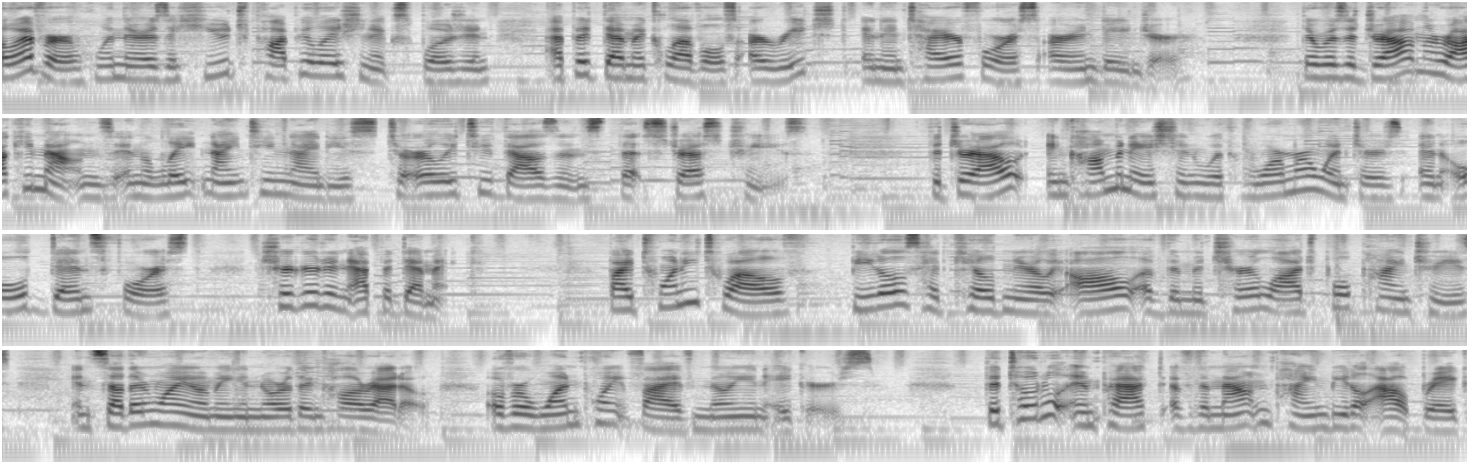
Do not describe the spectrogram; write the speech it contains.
However, when there is a huge population explosion, epidemic levels are reached and entire forests are in danger. There was a drought in the Rocky Mountains in the late 1990s to early 2000s that stressed trees. The drought, in combination with warmer winters and old dense forest, triggered an epidemic. By 2012, beetles had killed nearly all of the mature lodgepole pine trees in southern Wyoming and northern Colorado, over 1.5 million acres. The total impact of the mountain pine beetle outbreak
